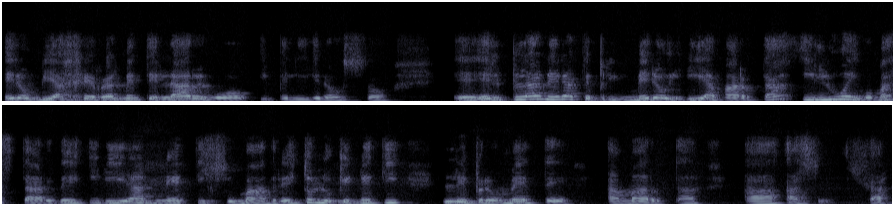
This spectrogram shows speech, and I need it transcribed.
Era un viaje realmente largo y peligroso. Eh, el plan era que primero iría Marta y luego, más tarde, iría Neti, su madre. Esto es lo que Neti le promete a Marta, a, su hija.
